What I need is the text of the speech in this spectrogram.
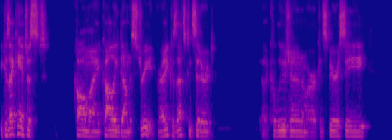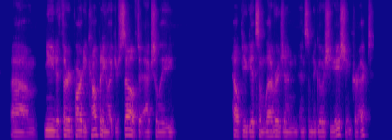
because I can't just call my colleague down the street, right? Because that's considered uh, collusion or conspiracy. Um, you need a third party company like yourself to actually help you get some leverage and, and some negotiation, correct?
